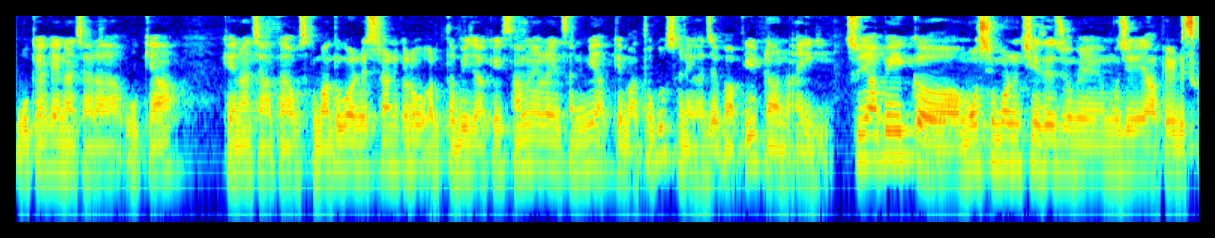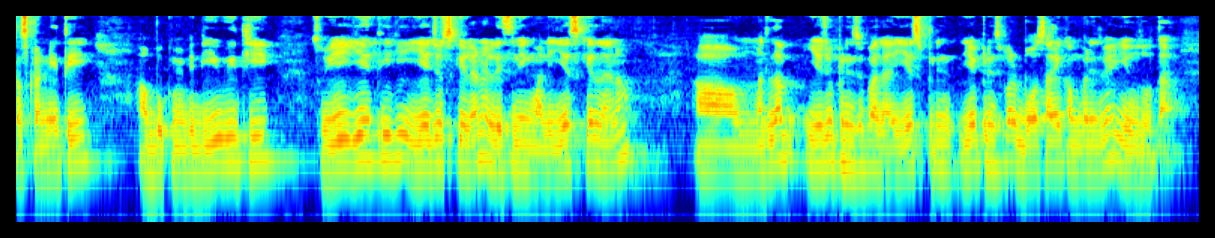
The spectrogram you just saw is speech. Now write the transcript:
वो क्या कहना चाह रहा है वो क्या कहना चाहता है उसके बातों को अंडरस्टैंड करो और तभी जाके सामने वाला इंसान भी आपके बातों को सुनेगा जब आपकी टर्न आएगी। सो so, यहाँ पे एक मोस्ट इंपॉर्टेंट चीज़ है जो मैं मुझे यहाँ पे डिस्कस करनी थी बुक में भी दी हुई थी। सो so, ये ये थी कि ये जो स्किल है ना लिसनिंग वाली ये स्किल है ना आ, मतलब ये जो प्रिंसिपल है ये ये प्रिंसिपल बहुत सारी कंपनीज़ में यूज़ होता है।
